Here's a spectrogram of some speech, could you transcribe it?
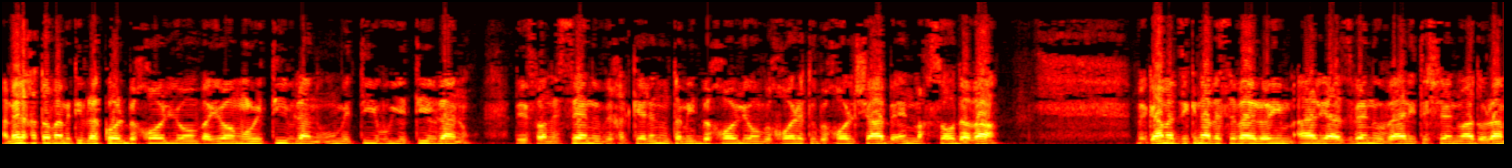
המלך הטוב והמטיב לכל בכל יום ויום הוא היטיב לנו, הוא מטיב, הוא ייטיב לנו, ויפרנסנו ויכלכלנו תמיד בכל יום ובכל עת ובכל שעה באין מחסור דבר. וגם עד זקנה ושיבה אלוהים, אל יעזבנו ואל יתשנו עד עולם.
